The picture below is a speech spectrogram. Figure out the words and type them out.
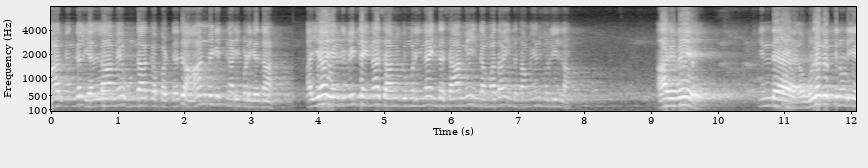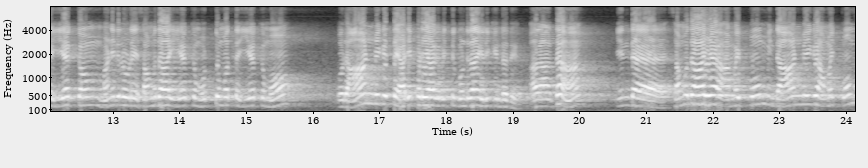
மார்க்கங்கள் எல்லாமே உண்டாக்கப்பட்டது ஆன்மீகத்தின் அடிப்படையில் தான். ஐயா எங்க வீட்டில் என்ன சாமி கும்பிட்றீங்கன்னா இந்த சாமி இந்த மதம் இந்த சமயம் சொல்லிடலாம். ஆகவே இந்த உலகத்தினுடைய இயக்கம் மனிதனுடைய சமுதாய இயக்கம் ஒட்டுமொத்த இயக்கமும் ஒரு ஆன்மீகத்தை அடிப்படையாக வைத்து கொண்டுதான் இருக்கின்றது. அதனால்தான் இந்த சமுதாய அமைப்பும் இந்த ஆன்மீக அமைப்பும்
